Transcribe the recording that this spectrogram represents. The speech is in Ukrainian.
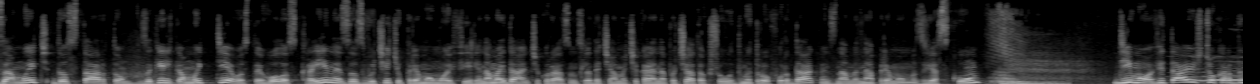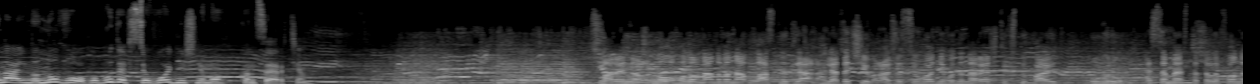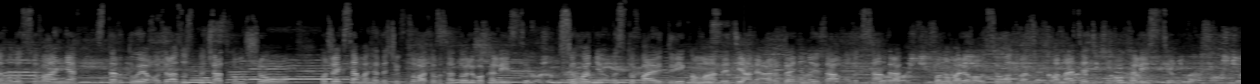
За мить до старту за кілька миттєвостей голос країни зазвучить у прямому ефірі. На майданчику разом з глядачами чекає на початок шоу Дмитро Фурдак. Він з нами на прямому зв'язку. Дімо, вітаю, що кардинально нового буде в сьогоднішньому концерті. Марино, ну головна новина власне для глядачів, адже сьогодні вони нарешті вступають у гру. СМС та телефонне голосування стартує одразу з початком шоу. Отже, як саме глядачі впливатимуть на долю вокалістів? Сьогодні виступають дві команди: Діани Арденіної та Олександра Пономарьова. Усього 12 вокалістів.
